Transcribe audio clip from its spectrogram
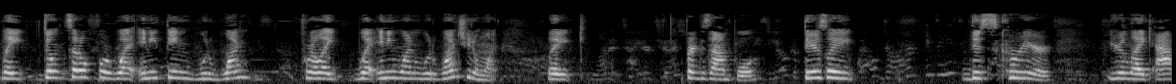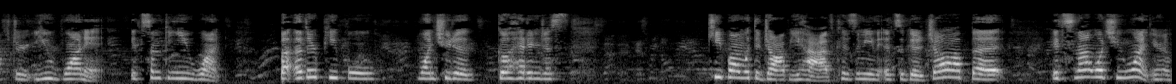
Like, don't settle for what anything would want, for like, what anyone would want you to want. Like, for example, there's like this career you're like after you want it. It's something you want. But other people want you to go ahead and just keep on with the job you have. Because i mean it's a good job but it's not what you want. You're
